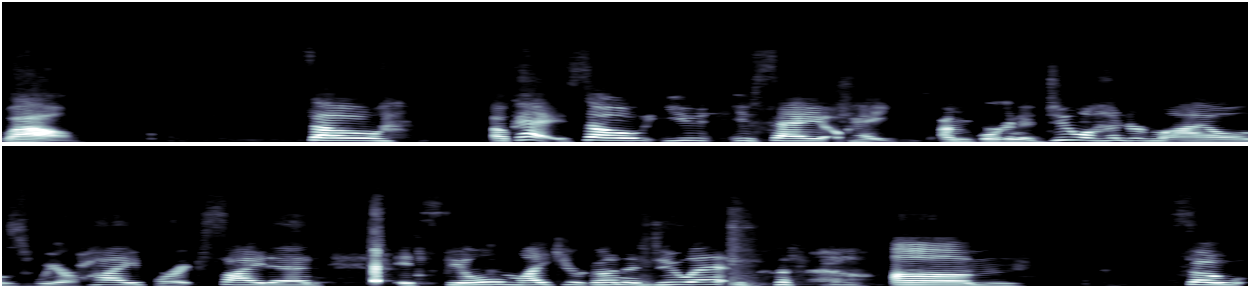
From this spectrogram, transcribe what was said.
Wow. So, okay, so you you say, okay, I'm, we're going to do 100 miles. We're hype. We're excited. It's feeling like you're going to do it. um, so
